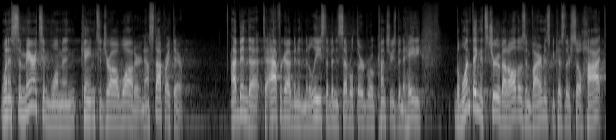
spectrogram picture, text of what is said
When a Samaritan woman came to draw water. Now, stop right there. I've been to, to Africa, I've been to the Middle East, I've been to several third world countries, been to Haiti the one thing that's true about all those environments because they're so hot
